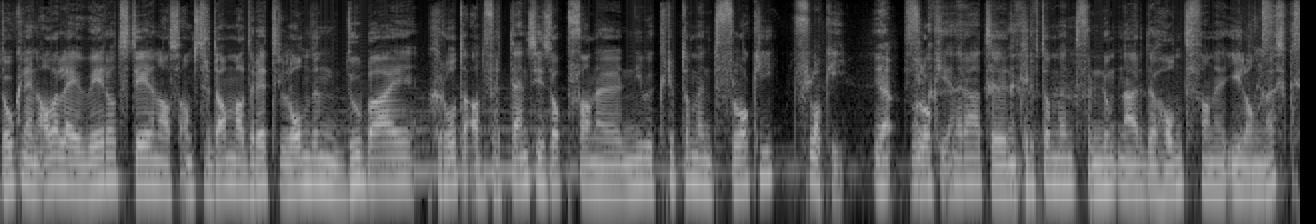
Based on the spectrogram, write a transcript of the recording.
Doken in allerlei wereldsteden als Amsterdam, Madrid, Londen, Dubai grote advertenties op van een nieuwe cryptomunt Flocky. Flocky. Ja. Flocky inderdaad, een cryptomunt vernoemd naar de hond van eh, Elon Musk.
